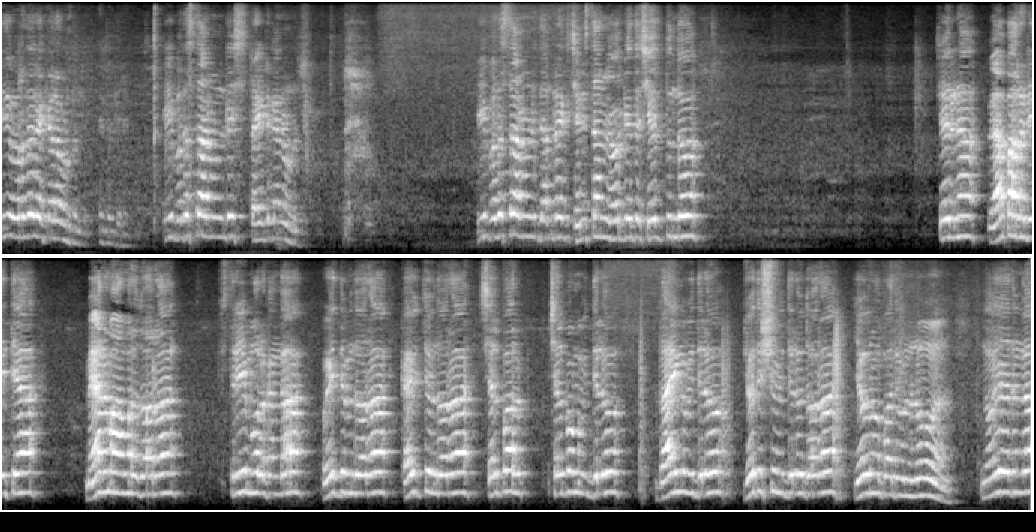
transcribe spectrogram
ఇది వరద రేఖలా ఉంటుంది ఈ బుధస్థానం నుండి స్ట్రైట్గానే ఉండొచ్చు. ఈ బుధస్థానం నుండి ధనరేఖ శనిస్థానం ఎవరికైతే చేరుతుందో చేరిన వ్యాపార రీత్యా మేనమామల ద్వారా స్త్రీ మూలకంగా వైద్యం ద్వారా కవిత్వం ద్వారా శిల్పాలు శిల్పం విద్యలు డ్రాయింగ్ విద్యలు జ్యోతిష్య విద్యల ద్వారా జీవనోపాధి ఉండును. అదేవిధంగా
